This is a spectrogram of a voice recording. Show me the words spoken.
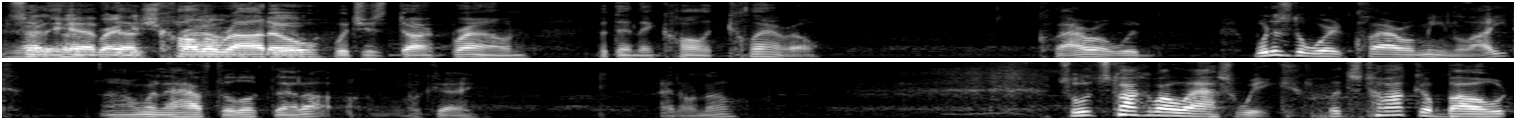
so they have the reddish brown Colorado, which is dark brown, but then they call it Claro. Claro would. What does the word Claro mean? Light. I'm going to have to look that up. Okay. I don't know. So let's talk about last week. Let's talk about.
